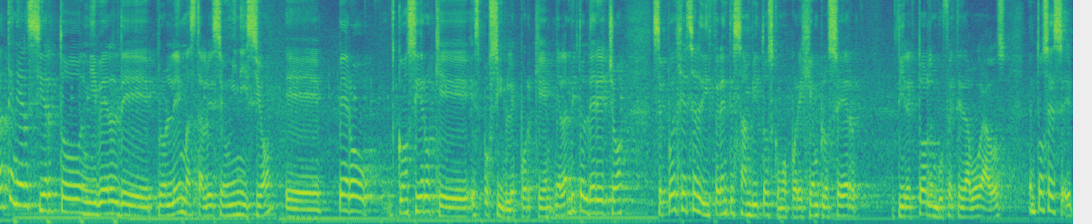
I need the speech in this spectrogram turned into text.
va a tener cierto nivel de problemas tal vez en un inicio, eh, pero considero que es posible porque en el ámbito del derecho se puede ejercer en diferentes ámbitos como por ejemplo ser director de un bufete de abogados. Entonces, eh,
